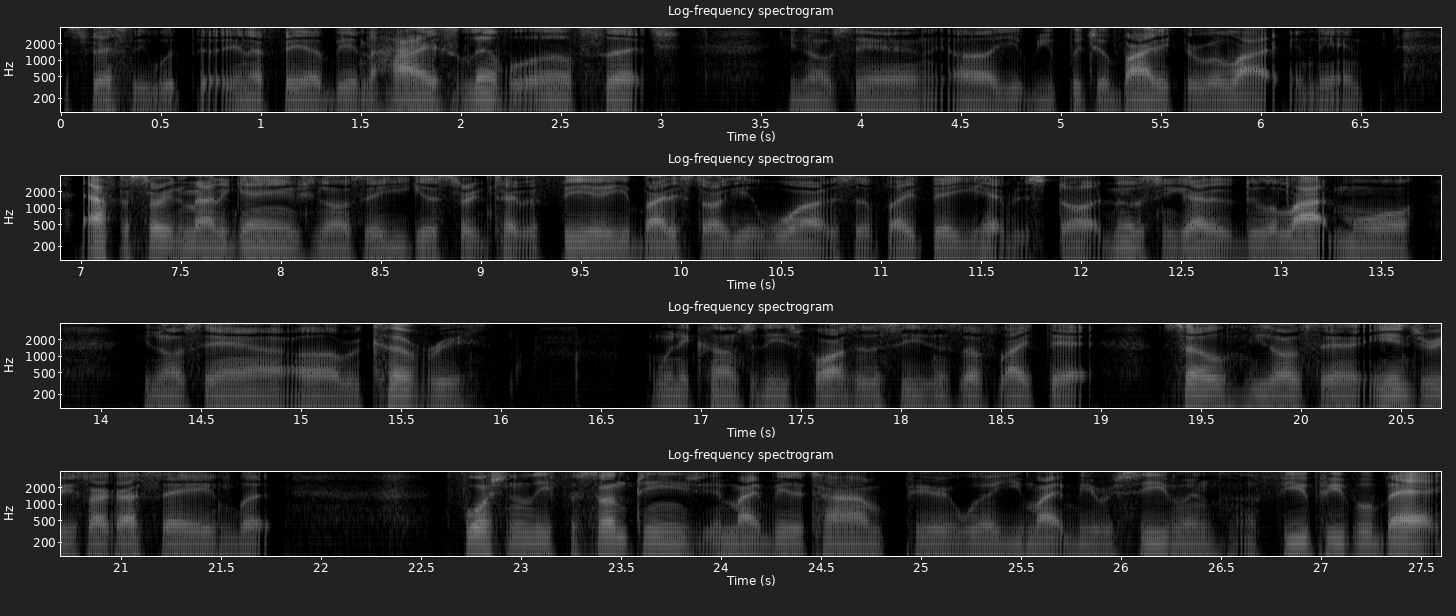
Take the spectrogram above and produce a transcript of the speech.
especially with the NFL being the highest level of such, you know what I'm saying? Uh, you, you put your body through a lot, and then after a certain amount of games, you know what I'm saying, you get a certain type of feel, your body start getting out and stuff like that. You have to start noticing you got to do a lot more, you know what I'm saying, uh, recovery when it comes to these parts of the season, stuff like that. So, you know what I'm saying, injuries, like I say, but fortunately for some teams, it might be the time period where you might be receiving a few people back.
